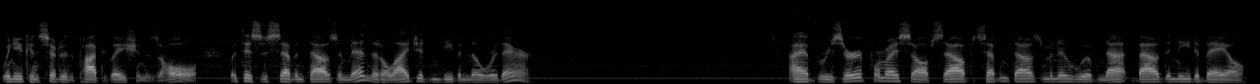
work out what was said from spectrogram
when you consider the population as a whole, but this is 7,000 men that Elijah didn't even know were there. I have reserved for myself 7,000 men who have not bowed the knee to Baal.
